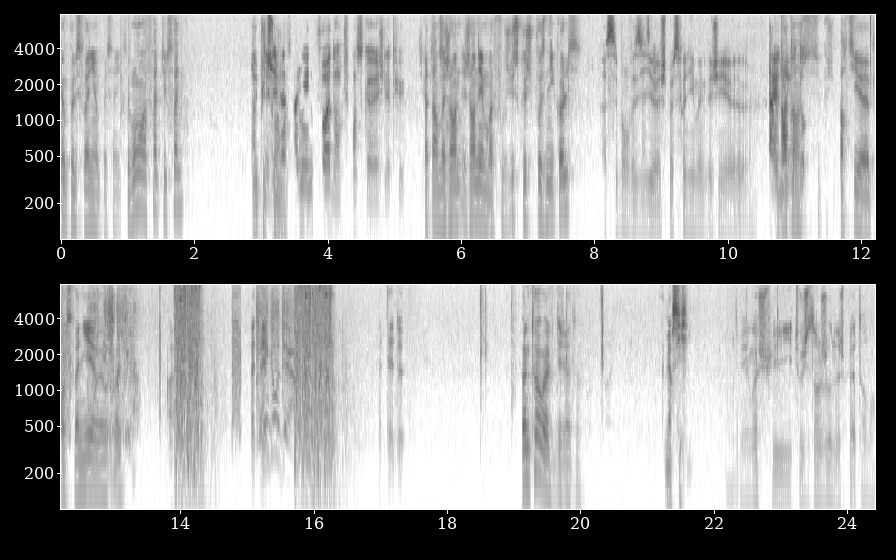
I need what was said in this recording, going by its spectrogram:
On peut le soigner, on peut le soigner. C'est bon, hein, Fred, tu le soignes? J'ai plus de J'ai soin. moi. soigné une fois donc je pense que je l'ai plus. J'ai Attends, bah, j'en ai moi. Faut juste que je pose Nichols. Ah, c'est bon, vas-y, euh, je peux le soigner, moi. mais J'ai. euh, T'arrives dans le Attends, dodo. je suis parti euh, pour le soigner. euh, ouais. Down. les deux. Soigne-toi, Wolf, déjà, toi. Merci. Mais moi, je suis tout juste dans le jaune, je peux attendre.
